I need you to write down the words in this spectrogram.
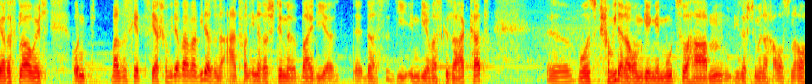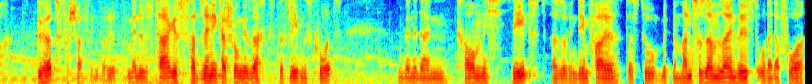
Ja, das glaube ich. Und was es jetzt ja schon wieder war, war wieder so eine Art von innerer Stimme bei dir, äh, dass die in dir was gesagt hat, äh, wo es schon wieder darum ging, den Mut zu haben, dieser Stimme nach außen auch Gehör zu verschaffen. Weil am Ende des Tages hat Seneca schon gesagt, das Leben ist kurz. Und wenn du deinen Traum nicht lebst, also in dem Fall, dass du mit einem Mann zusammen sein willst oder davor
